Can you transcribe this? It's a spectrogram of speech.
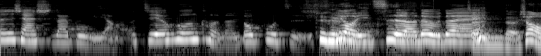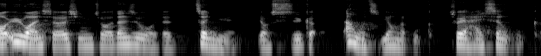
但是现在时代不一样了，结婚可能都不止只有一次了，对不对？真的，像我遇完十二星座，但是我的正缘。有十个，但我只用了五个，所以还剩五个，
